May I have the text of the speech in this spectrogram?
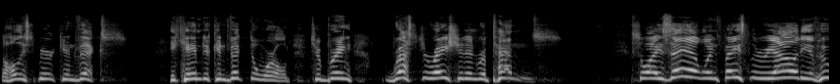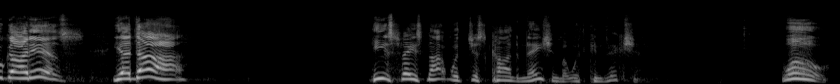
The Holy Spirit convicts. He came to convict the world, to bring restoration and repentance. So Isaiah, when faced with the reality of who God is, Yada, he is faced not with just condemnation, but with conviction. Whoa.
